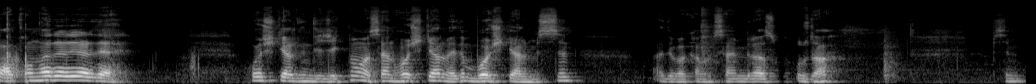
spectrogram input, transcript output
Tatonlar her yerde. Hoş geldin diyecektim ama sen hoş gelmedin, boş gelmişsin. Hadi bakalım sen biraz uza. Bizim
